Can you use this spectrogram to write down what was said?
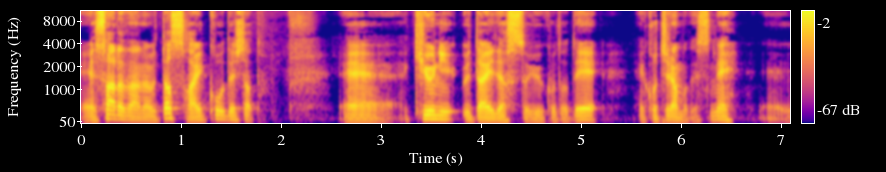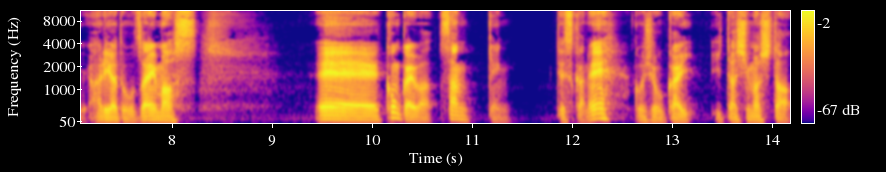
えー、サラダの歌最高でしたと。えー、急に歌い出すということで、えー、こちらもですね、えー、ありがとうございます。えー、今回は3件ですかね、ご紹介いたしました。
